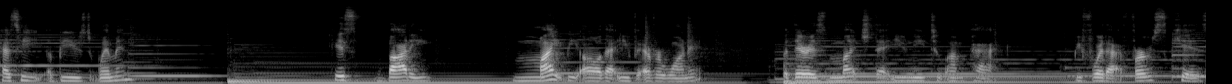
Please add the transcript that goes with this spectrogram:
Has he abused women? His body might be all that you've ever wanted, but there is much that you need to unpack before that first kiss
